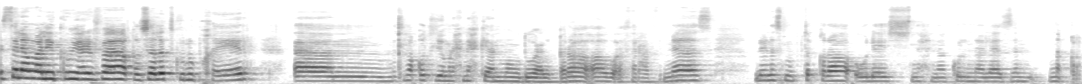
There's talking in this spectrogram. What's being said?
السلام عليكم يا رفاق. إن شاء الله تكونوا بخير. مثل ما قلت اليوم رح نحكي عن موضوع القراءة وأثرها في الناس وليه الناس ما بتقرأ وليش نحن كلنا لازم نقرأ.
